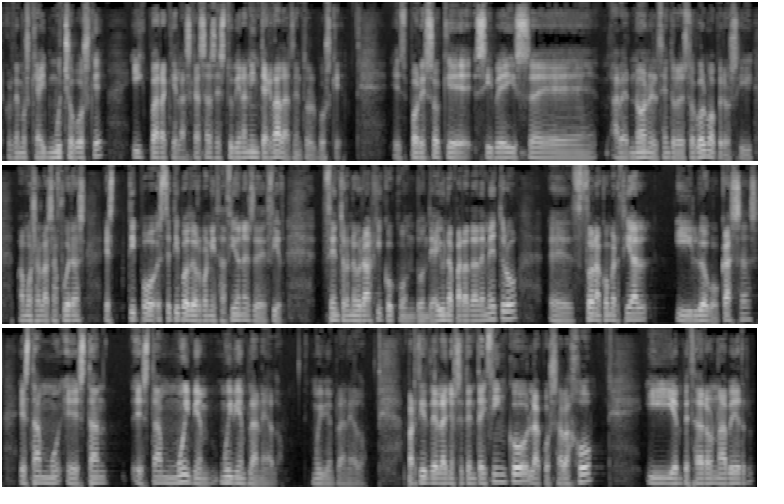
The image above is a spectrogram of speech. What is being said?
Recordemos que hay mucho bosque y para que las casas estuvieran integradas dentro del bosque. Es por eso que si veis, eh, a ver, no en el centro de Estocolmo, pero si vamos a las afueras, este tipo, este tipo de urbanizaciones, es decir, centro neurálgico con donde hay una parada de metro, eh, zona comercial y luego casas, están están, está muy bien, muy bien planeado, muy bien planeado. A partir del año 75 la cosa bajó y empezaron a ver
